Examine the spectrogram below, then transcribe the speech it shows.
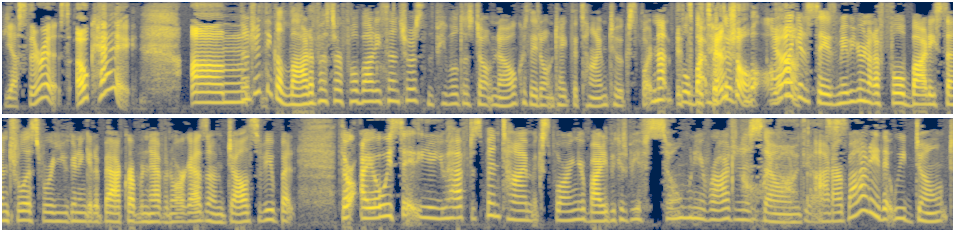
Yes, there is. Okay. Um, Don't you think a lot of us are full body sensualists and people just don't know because they don't take the time to explore? Not full It's bo- but there's- potential, well, all yeah. I can say is maybe you're not a full body sensualist where you're going to get a back rub and have an orgasm. I'm jealous of you, but there, I always say you, you have to spend time exploring your body because we have so many erogenous zones on our body that we don't.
